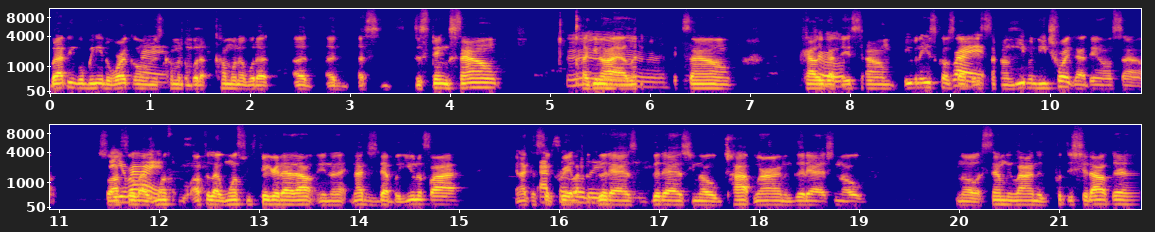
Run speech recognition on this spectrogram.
but I think what we need to work on is coming up with a, coming up with a, a, a, a distinct sound, like you know how Atlanta Mm. sound, Cali got True. their sound, even the East Coast got Right. their sound, even Detroit got their own sound. So I You're feel right. like once I feel like once we figure that out, and not not just that, but unify, and I said, create like a good ass, good ass, you know, pop line, and good ass, you know, you know, assembly line to put this shit out there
